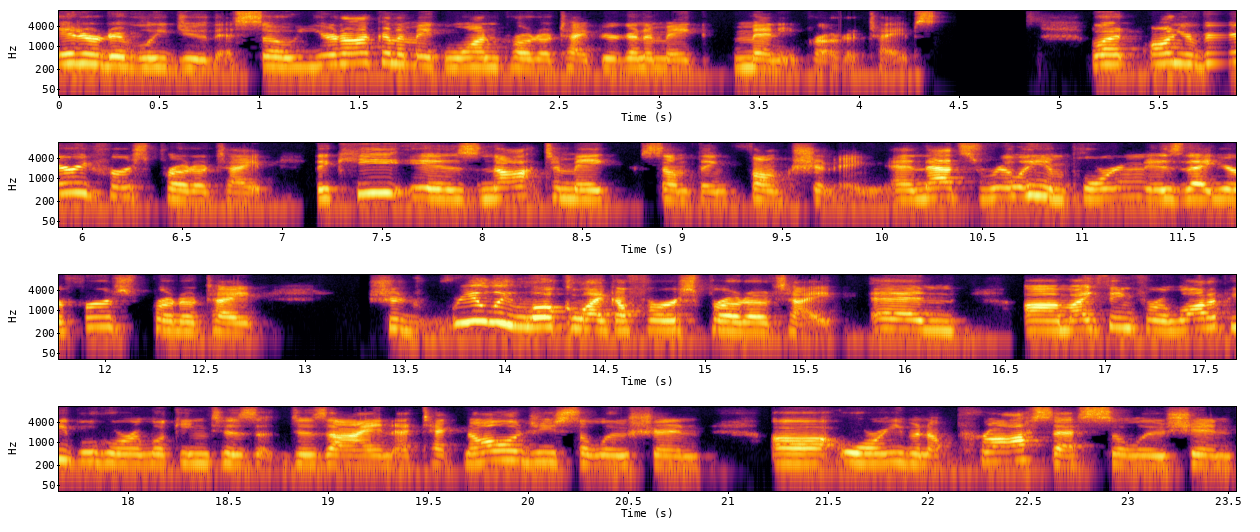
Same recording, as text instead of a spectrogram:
iteratively do this. So you're not going to make one prototype, you're going to make many prototypes. But on your very first prototype, the key is not to make something functioning. And that's really important is that your first prototype should really look like a first prototype. And um, I think for a lot of people who are looking to design a technology solution uh, or even a process solution,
